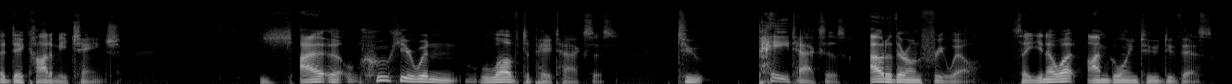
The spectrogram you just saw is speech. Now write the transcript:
a dichotomy change. I uh, who here wouldn't love to pay taxes? To pay taxes out of their own free will. Say, you know what? I'm going to do this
